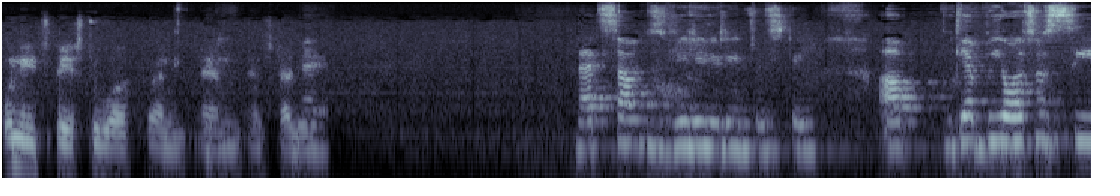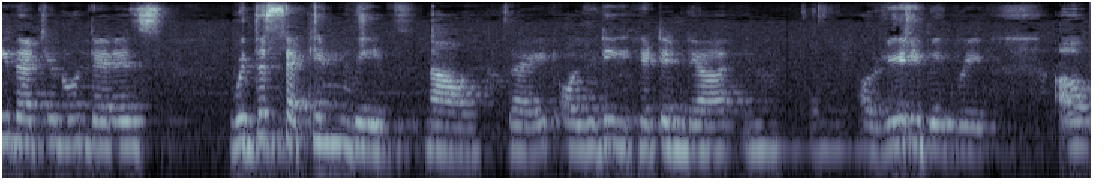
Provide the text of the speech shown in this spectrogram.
who need space to work and, and, and study. That sounds really really interesting. Uh, yeah, we also see that you know there is with the second wave now right already hit india in, in a really big way uh,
